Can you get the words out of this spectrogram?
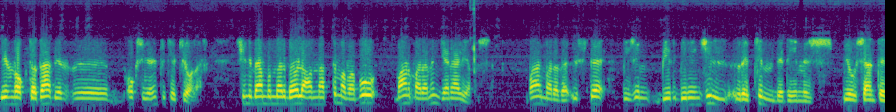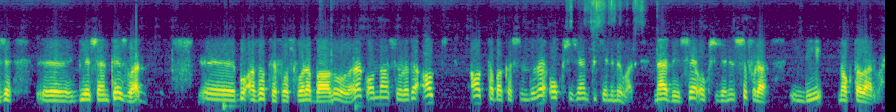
bir noktada bir e, oksijeni tüketiyorlar. Şimdi ben bunları böyle anlattım ama bu Marmara'nın genel yapısı. Marmara'da üstte bizim bir birincil üretim dediğimiz biyosenteze e, biyosentez var. E, bu azot ve fosfora bağlı olarak. Ondan sonra da alt alt tabakasında da oksijen tükenimi var. Neredeyse oksijenin sıfıra indiği noktalar var.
